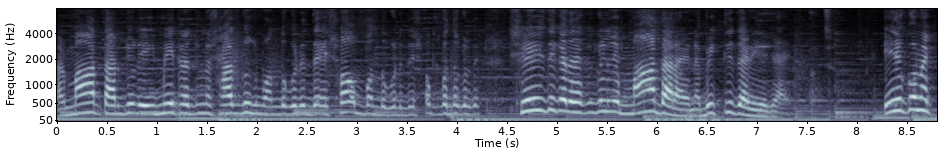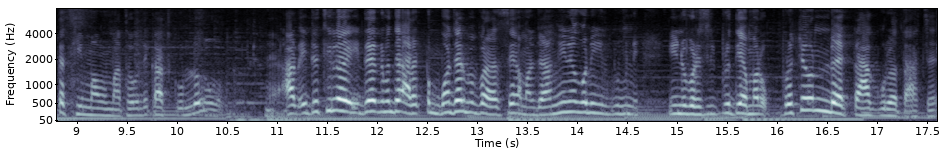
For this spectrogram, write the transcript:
আর মা তার জন্য এই মেয়েটার জন্য সাজগোজ বন্ধ করে দেয় সব বন্ধ করে দেয় সব বন্ধ করে দেয়। শেষ দিকে দেখা গেলো যে মা দাঁড়ায় না ব্যক্তি দাঁড়িয়ে যায়। আচ্ছা। এরকম একটা থিম আমার মাথার মধ্যে কাজ করল। হ্যাঁ, আর এটা ছিল এটার মধ্যে আরেকটা মজার ব্যাপার আছে আমার জাহাঙ্গীরনগর ইউনি- ইউনিভার্সিটির প্রতি আমার প্রচণ্ড একটা আগ্রহতা আছে।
